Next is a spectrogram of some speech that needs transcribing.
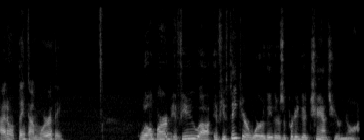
I don't think I'm worthy. Well, Barb, if you uh, if you think you're worthy, there's a pretty good chance you're not.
